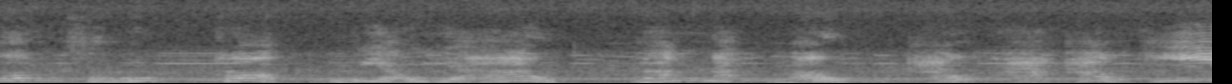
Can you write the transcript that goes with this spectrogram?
ทรงสูง ครอบหูยาวๆน้ำหนักเบา เข้าท่าเข้าที่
